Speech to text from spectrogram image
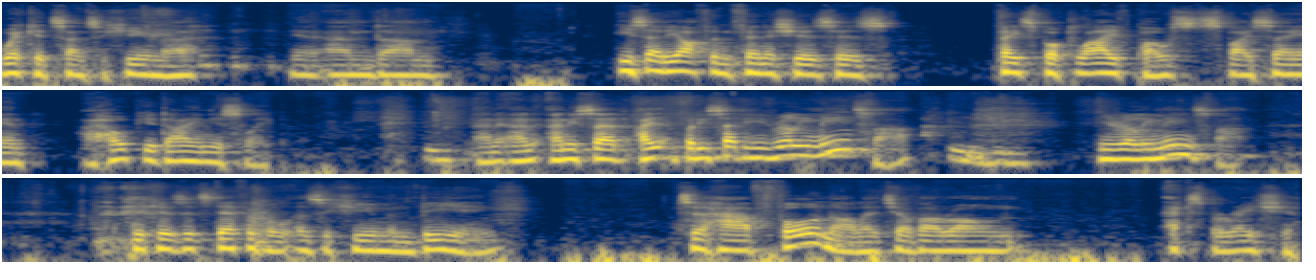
wicked sense of humour, yeah, and um, he said he often finishes his Facebook Live posts by saying, I hope you die in your sleep. And, and, and he said, I, but he said he really means that. Mm-hmm. He really means that. Because it's difficult as a human being to have foreknowledge of our own expiration.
